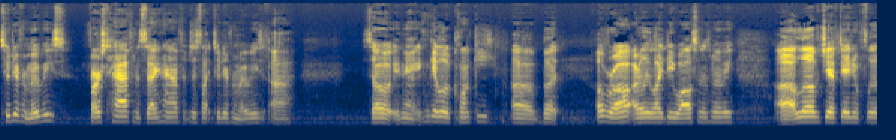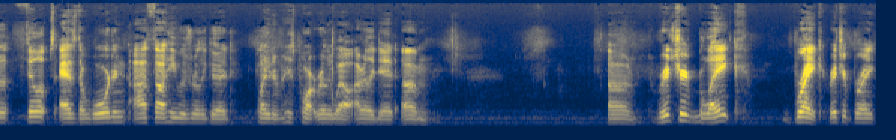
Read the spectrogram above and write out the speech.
two different movies. First half and the second half, just like two different movies. Uh, so you know it can get a little clunky, uh, but overall, I really like Dee Wallace in this movie. Uh, I love Jeff Daniel Phillips as the warden. I thought he was really good played his part really well. I really did. Um, uh, Richard Blake, Brake, Richard Brake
